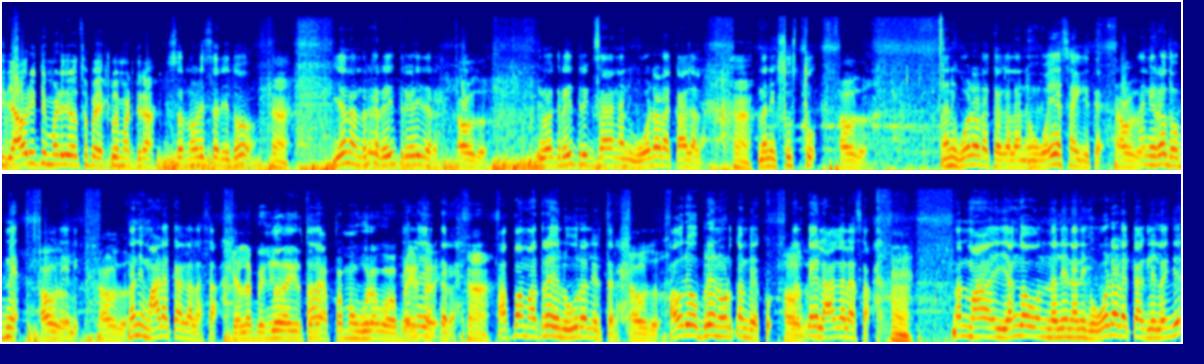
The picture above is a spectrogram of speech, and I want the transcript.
ಇದು ಯಾವ ರೀತಿ ಮಾಡಿದಿರ ಸ್ವಲ್ಪ ಎಕ್ಸ್ಪ್ಲೇನ್ ಮಾಡ್ತೀರಾ? ಸರ್ ನೋಡಿ ಸರ್ ಇದು ಏನಂದ್ರೆ ರೈತರು ಹೇಳಿದ್ದಾರೆ ಹೌದು. ಇವಾಗ ರೈತರಿಗೆ ಸಹ ನನಗೆ ಓಡಾಡಕ್ಕಾಗಲ್ಲ. ನನಗೆ ಸುಸ್ತು. ಹೌದು. ನನಗೆ ಓಡಾಡಕ್ಕಾಗಲ್ಲ ನೀವು ವಯಸ್ಸಾಗಿದೆ ಹೌದು. ನಾನು ಇರೋದು ಒಬ್ನೇ ಹೌದು, ಹೌದು. ನನಗೆ ಮಾಡೋಕ್ಕಾಗಲ್ಲ ಸಹ ಎಲ್ಲ ಬೆಂಗಳೂರಾಗಿರ್ತಾರೆ ಅಪ್ಪ ಅಮ್ಮ ಊರಾಗ ಒಬ್ಬರೇ ಇರ್ತಾರೆ. ಅಪ್ಪ ಮಾತ್ರ ಇಲ್ಲಿ ಊರಲ್ಲಿ ಇರ್ತಾರೆ ಹೌದು. ಅವರೇ ಒಬ್ಬರೇ ನೋಡ್ಕೊಬೇಕು. ಹೌದು. ಕೈಲಿ ಆಗಲ್ಲ ಸಹ ಹ್ಞೂ ನಾನು ಮಾ ಹೆಂಗೋ ಒಂದಲ್ಲಿ ನನಗೆ ಓಡಾಡಕ್ಕಾಗ್ಲಿಲ್ಲಂಗೆ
